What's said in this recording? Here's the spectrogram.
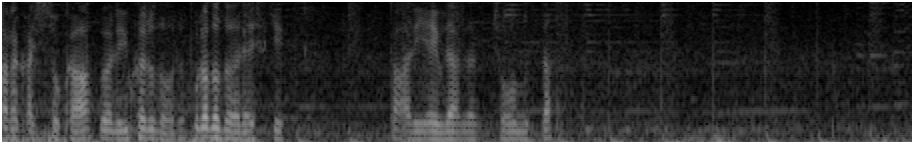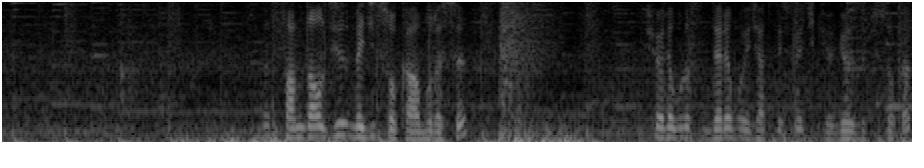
Karakaş sokağı böyle yukarı doğru. Burada da öyle eski tarihi evlerden çoğunlukta. Sandalcı Mecit Sokağı burası. Şöyle burası Dereboyu Caddesi'ne çıkıyor. Gözlükçü Sokak.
